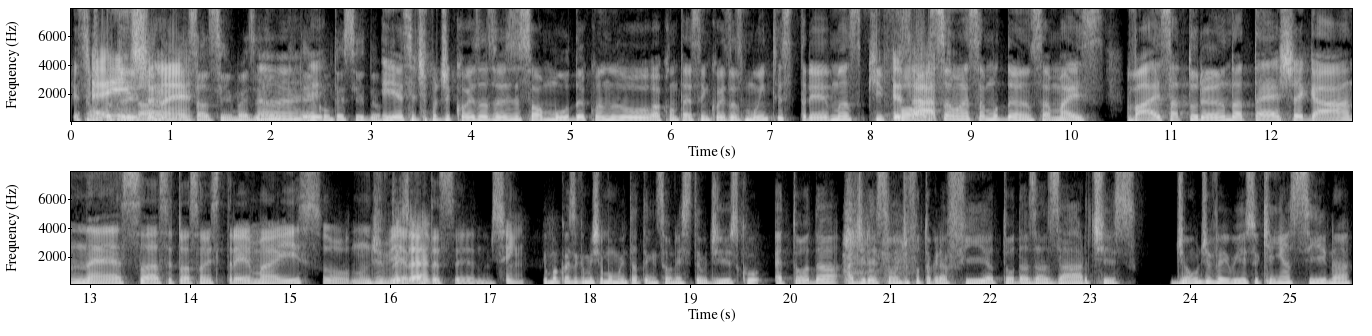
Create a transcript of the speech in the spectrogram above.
Esse tipo é de, isso, né? Pensar assim, mas é, é o que tem e, acontecido. E esse tipo de coisa às vezes só muda quando acontecem coisas muito extremas que forçam Exato. essa mudança, mas vai saturando até chegar nessa situação extrema. Isso não devia é. acontecer, né? Sim. E uma coisa que me chamou muita atenção nesse teu disco é toda a direção de fotografia, todas as artes. De onde veio isso? Quem assina?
